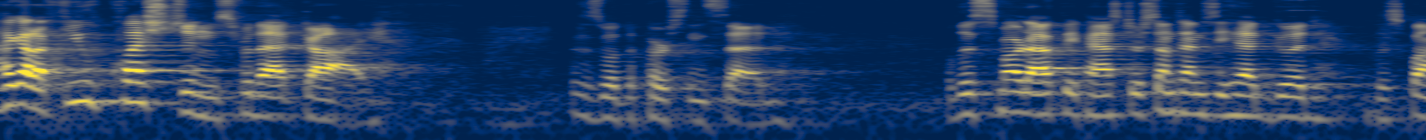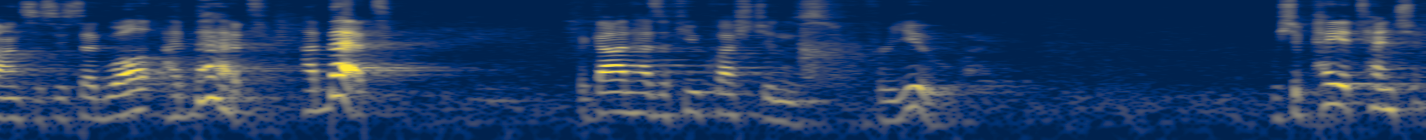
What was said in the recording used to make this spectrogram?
I got a few questions for that guy. This is what the person said. Well, this smart alecky pastor, sometimes he had good responses. He said, Well, I bet, I bet that God has a few questions for you. We should pay attention.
